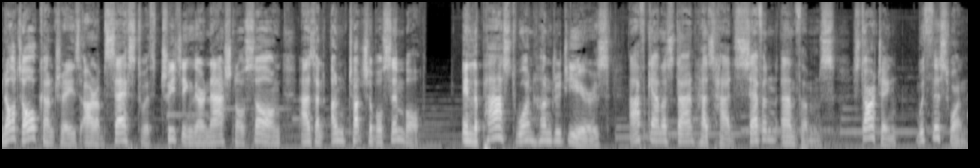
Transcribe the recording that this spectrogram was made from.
Not all countries are obsessed with treating their national song as an untouchable symbol. In the past 100 years, Afghanistan has had seven anthems, starting with this one.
